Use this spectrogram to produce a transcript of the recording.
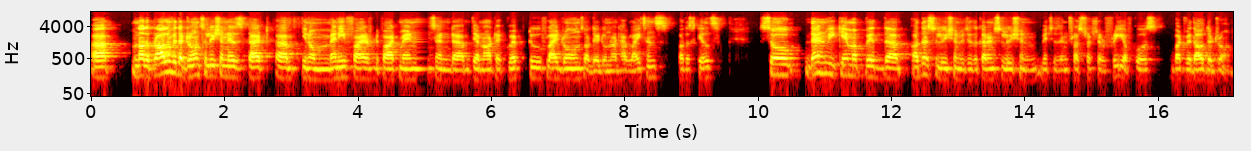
Uh, now the problem with the drone solution is that um, you know many fire departments and uh, they're not equipped to fly drones or they do not have license for the skills. So then we came up with the other solution, which is the current solution, which is infrastructure free, of course, but without the drone.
